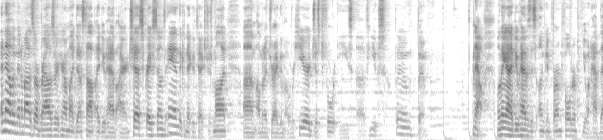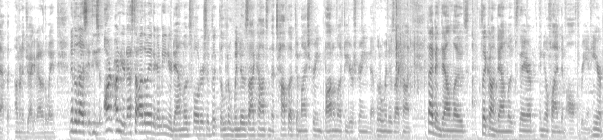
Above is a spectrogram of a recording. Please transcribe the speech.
And now we minimize our browser here on my desktop. I do have Iron Chest, Gravestones, and the Connected Textures mod. Um, I'm going to drag them over here just for ease of use. Boom, boom. Now, one thing I do have is this unconfirmed folder. You won't have that, but I'm going to drag it out of the way. Nevertheless, if these aren't on your desktop, by the way, they're going to be in your downloads folder. So click the little Windows icons in the top left of my screen, bottom left of your screen, that little Windows icon. Type in downloads, click on downloads there, and you'll find them all three in here.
